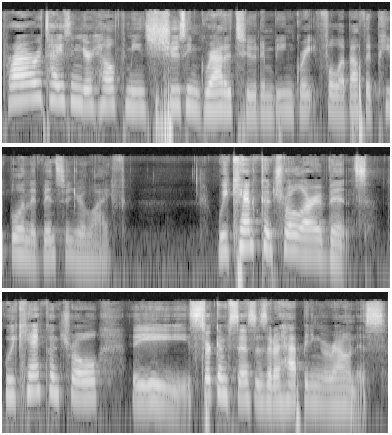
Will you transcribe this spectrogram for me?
Prioritizing your health means choosing gratitude and being grateful about the people and events in your life. We can't control our events. We can't control the circumstances that are happening around us.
